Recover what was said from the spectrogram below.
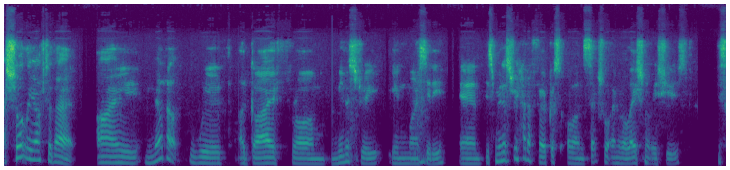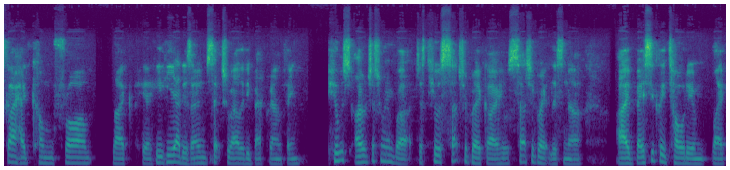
Shortly after that, I met up with a guy from ministry in my mm-hmm. city, and this ministry had a focus on sexual and relational issues. This guy had come from like he, he had his own sexuality background thing. He was I just remember just he was such a great guy. He was such a great listener. I basically told him like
